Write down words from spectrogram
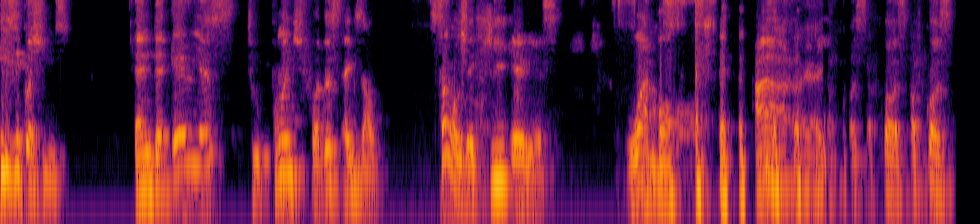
Easy questions. And the areas to punch for this exam, some of the key areas. One, ah, of course, of course, of course.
